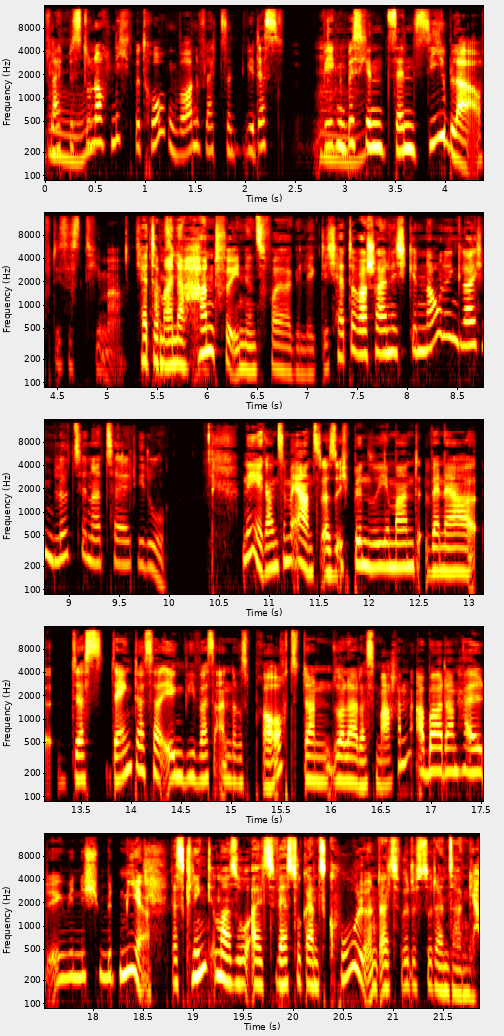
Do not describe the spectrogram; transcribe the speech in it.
vielleicht Mhm. bist du noch nicht betrogen worden. Vielleicht sind wir deswegen ein bisschen sensibler auf dieses Thema. Ich hätte meine Hand für ihn ins Feuer gelegt. Ich hätte wahrscheinlich genau den gleichen Blödsinn erzählt wie du. Nee, ganz im Ernst. Also ich bin so jemand, wenn er das denkt, dass er irgendwie was anderes braucht, dann soll er das machen, aber dann halt irgendwie nicht mit mir. Das klingt immer so, als wärst du ganz cool und als würdest du dann sagen, ja,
